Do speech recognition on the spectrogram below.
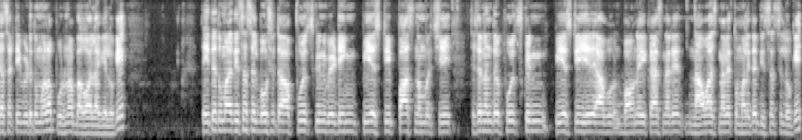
त्यासाठी व्हिडिओ तुम्हाला पूर्ण बघावा लागेल ओके तर इथे तुम्हाला दिसत असेल बघू शकता full screen wedding P H T पाच नंबरची त्याच्यानंतर full screen P H T हे आप- भावना हे काय असणारे नावं तुम्हाला इथे दिसत असेल ओके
